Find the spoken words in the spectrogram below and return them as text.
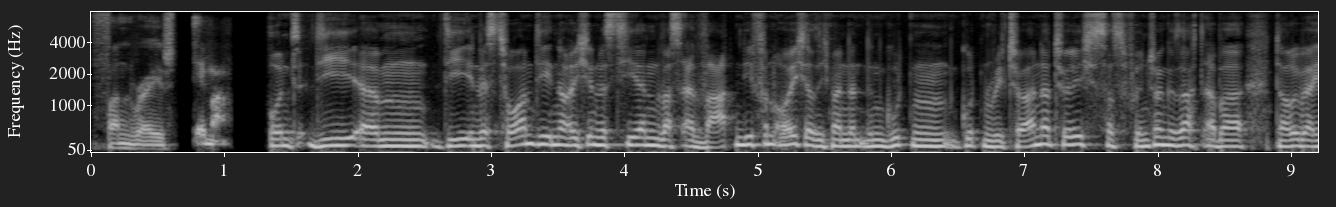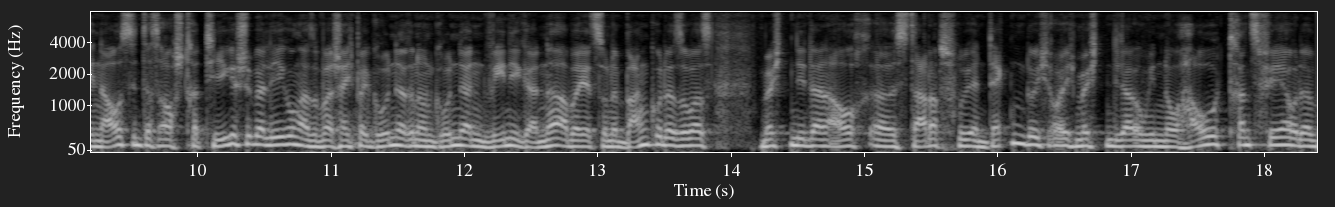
Fundraise. Immer. Und die, ähm, die Investoren, die in euch investieren, was erwarten die von euch? Also ich meine, einen guten, guten Return natürlich, das hast du vorhin schon gesagt, aber darüber hinaus sind das auch strategische Überlegungen, also wahrscheinlich bei Gründerinnen und Gründern weniger, ne? aber jetzt so eine Bank oder sowas, möchten die dann auch äh, Startups früh entdecken durch euch? Möchten die da irgendwie Know-how-Transfer oder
